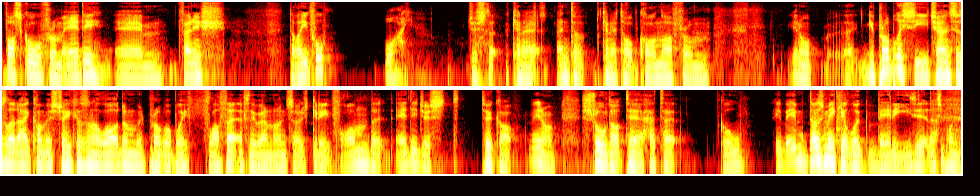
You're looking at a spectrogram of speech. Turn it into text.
first goal from Eddie. Um, finish delightful. Why? Just kind of into kind of top corner from. You know, you probably see chances like that come to strikers, and a lot of them would probably fluff it if they weren't on such great form. But Eddie just took up, you know, strolled up to it, hit it, goal. It, it does make it look very easy at this point.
